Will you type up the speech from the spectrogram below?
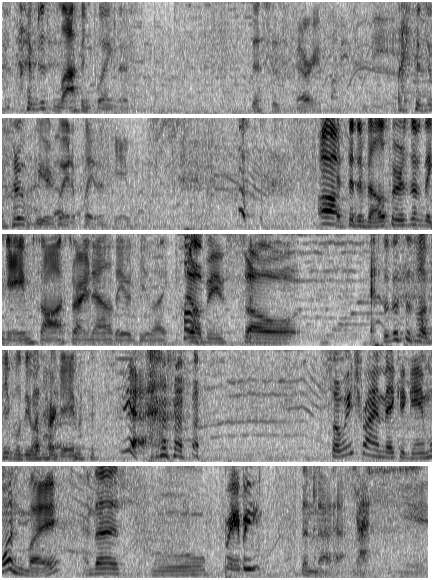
I'm just laughing playing this. this is very funny to me. It's what a weird way to play this game. Oh, If the developers of the game saw us right now, they would be like, huh. it'll be so. So this is what people do with our game. Yeah. so we try and make a game one way, and then it's ooh baby, then that happens. yes. Yeah.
